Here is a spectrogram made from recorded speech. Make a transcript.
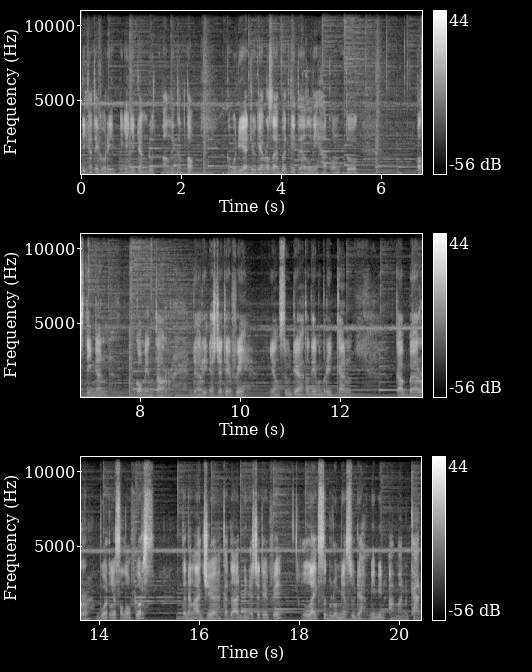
di kategori penyanyi dangdut paling ngetop. Kemudian juga persahabat kita lihat untuk postingan komentar dari SCTV yang sudah tentunya memberikan kabar buat Lesa Lovers. Tenang aja kata admin SCTV like sebelumnya sudah Mimin amankan.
